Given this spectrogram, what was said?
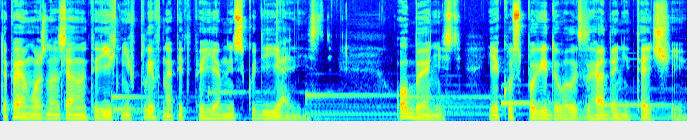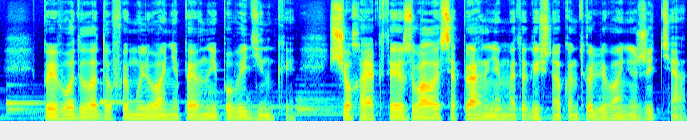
Тепер можна розглянути їхній вплив на підприємницьку діяльність. Обраність, яку сповідували згадані течії, приводила до формулювання певної поведінки, що характеризувалося прагненням методичного контролювання життя,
